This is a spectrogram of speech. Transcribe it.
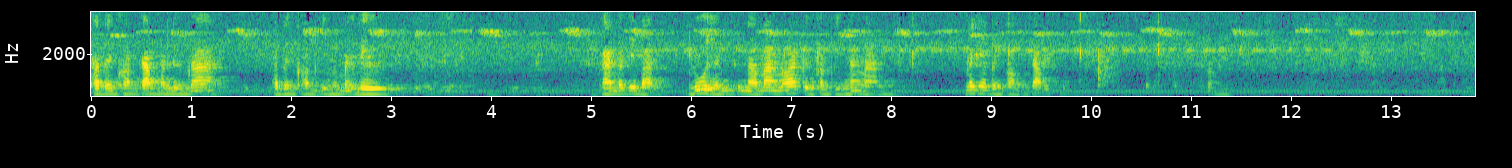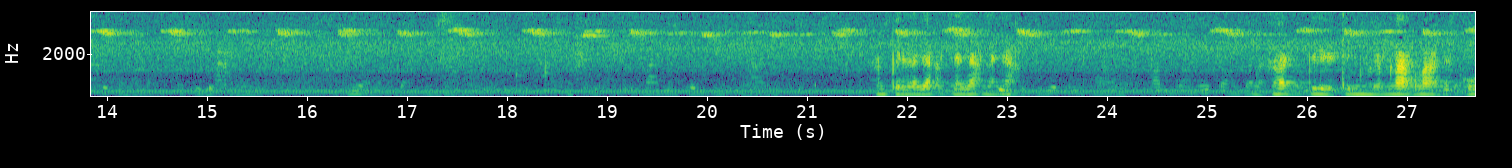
ถ้าเป็นความจำมันลืมได้ถ้าเป็นความจริงมันไม่ลืม การปฏิบัติ รู้เห็นขึ้นมามากน้อยเป็นความจริงทั้งนั้น ไม่ใช่เป็นความจำมันเป็นระยะระยะระยะถ้ากิเลสที่มีอำนาจมากโอ้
